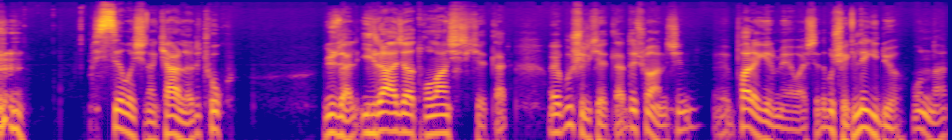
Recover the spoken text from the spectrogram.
hisse başına karları çok güzel ihracat olan şirketler ve bu şirketler de şu an için e, para girmeye başladı. Bu şekilde gidiyor. Bunlar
